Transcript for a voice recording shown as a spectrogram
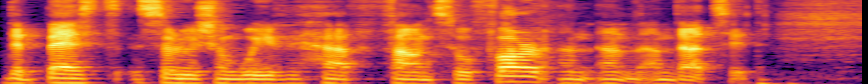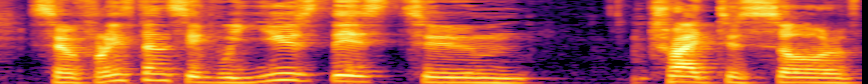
the best solution we have found so far, and, and, and that's it. So for instance, if we use this to try to solve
